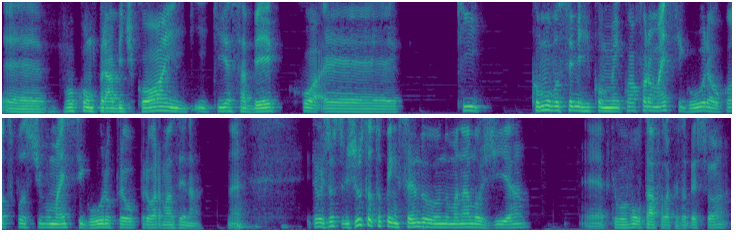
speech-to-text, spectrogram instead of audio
é, vou comprar Bitcoin e, queria saber qual, é, que, como você me recomenda, qual a forma mais segura ou qual dispositivo mais seguro para eu, eu armazenar, né? Então, justo, justo eu estou pensando numa analogia, é, porque eu vou voltar a falar com essa pessoa,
